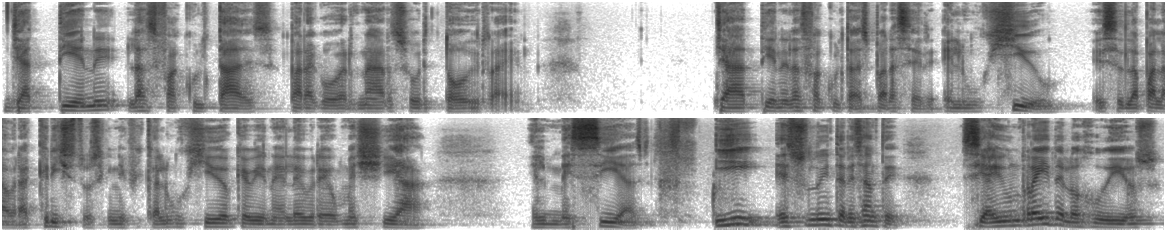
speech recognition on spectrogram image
ya tiene las facultades para gobernar sobre todo Israel ya tiene las facultades para ser el ungido. Esa es la palabra Cristo, significa el ungido que viene del hebreo Meshiach. el Mesías. Y eso es lo interesante. Si hay un rey de los judíos,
